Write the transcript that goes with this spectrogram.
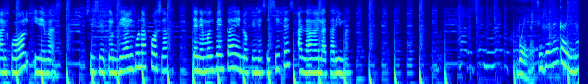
alcohol y demás. Si se te olvida alguna cosa, tenemos venta de lo que necesites al lado de la tarima. Bueno, siguiendo en cabina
